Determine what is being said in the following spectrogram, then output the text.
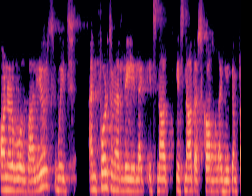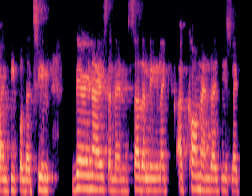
honorable values, which unfortunately, like it's not it's not as common. Like you can find people that seem very nice, and then suddenly, like a comment that is like,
